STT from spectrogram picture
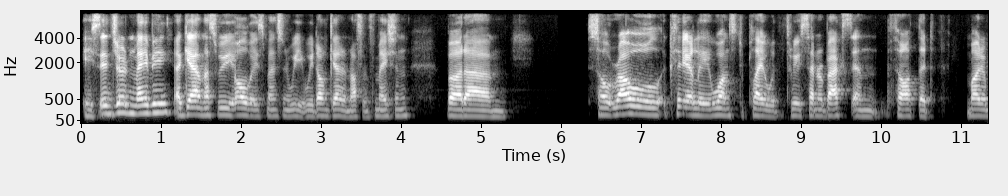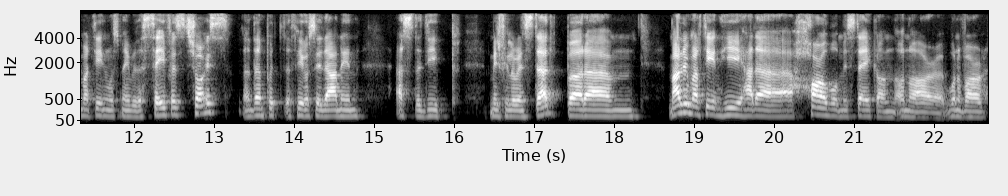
he's injured, maybe. Again, as we always mention, we, we don't get enough information. But um, so Raul clearly wants to play with three center backs and thought that Mario Martin was maybe the safest choice, and then put Theo Zidane in as the deep midfielder instead. But um, Mario Martin, he had a horrible mistake on on our one of our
